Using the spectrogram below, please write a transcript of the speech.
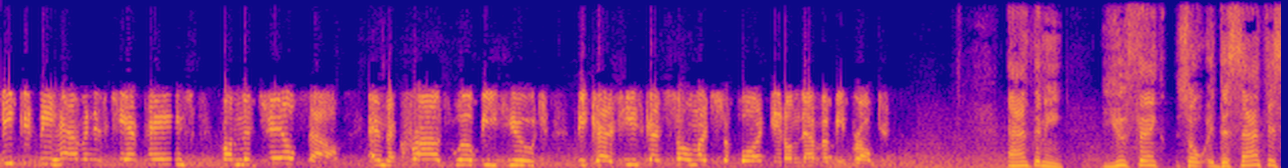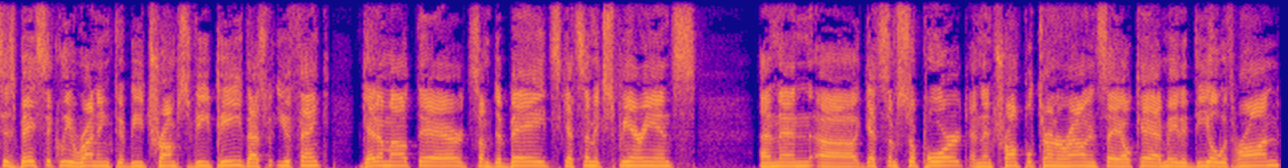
He could be having his campaigns from the jail cell, and the crowds will be huge because he's got so much support, it'll never be broken. Anthony, you think so? DeSantis is basically running to be Trump's VP. That's what you think? Get him out there, some debates, get some experience, and then uh, get some support, and then Trump will turn around and say, "Okay, I made a deal with Ron,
